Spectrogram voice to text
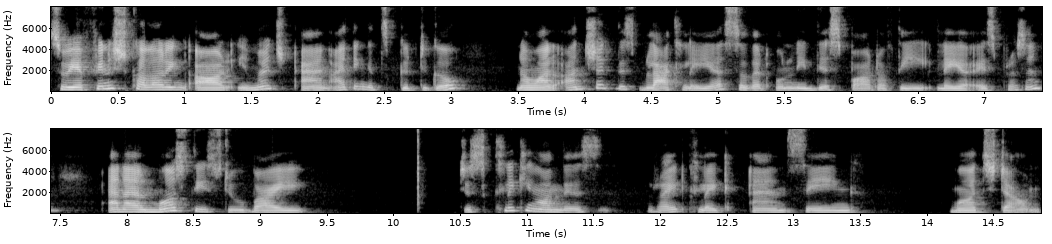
So we have finished coloring our image and I think it's good to go. Now I'll uncheck this black layer so that only this part of the layer is present and I'll merge these two by just clicking on this right click and saying merge down.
